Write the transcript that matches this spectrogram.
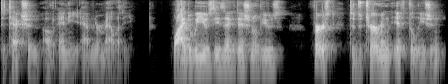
detection of any abnormality. Why do we use these additional views? First, to determine if the lesion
